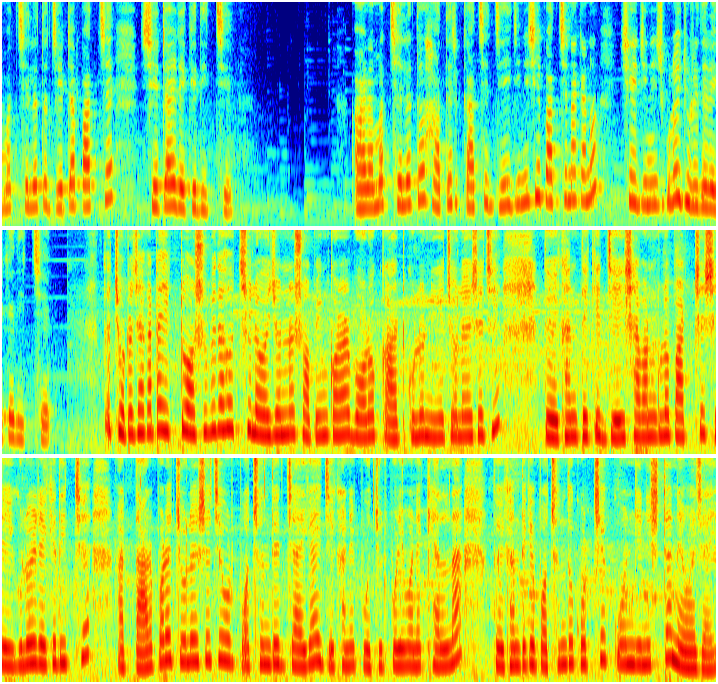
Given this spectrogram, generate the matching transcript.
আমার ছেলে তো যেটা পাচ্ছে সেটাই রেখে দিচ্ছে। আর আমার ছেলে তো হাতের কাছে যেই জিনিসই পাচ্ছে না কেন, সেই জিনিসগুলোই ঝুড়িতে রেখে দিচ্ছে। তো ছোটো জায়গাটা একটু অসুবিধা হচ্ছিল, ওই জন্য শপিং করার বড় কার্টগুলো নিয়ে চলে এসেছি। তো এখান থেকে যেই সাবানগুলো পাচ্ছে সেইগুলোই রেখে দিচ্ছে। আর তারপরে চলে এসেছে ওর পছন্দের জায়গায়, যেখানে প্রচুর পরিমাণে খেলনা। তো এখান থেকে পছন্দ করছে কোন জিনিসটা নেওয়া যায়।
